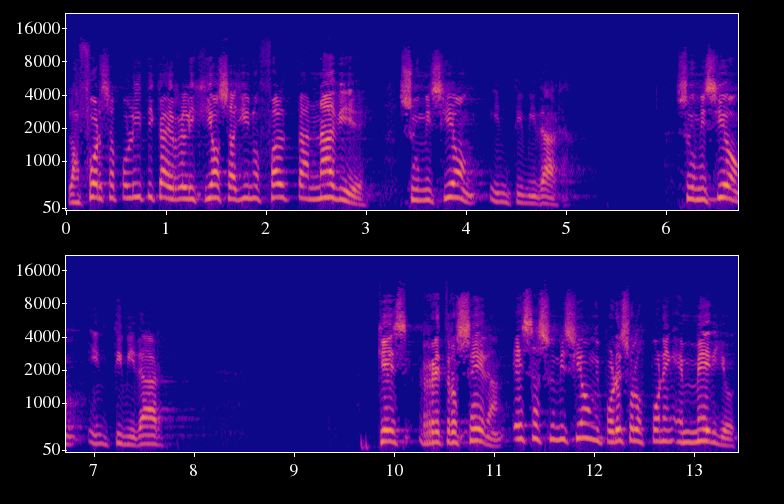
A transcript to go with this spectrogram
La fuerza política y religiosa, allí no falta nadie. Su misión, intimidar. Su misión, intimidar. Que es, retrocedan. Esa es su misión y por eso los ponen en medio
